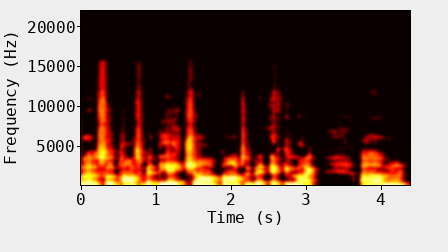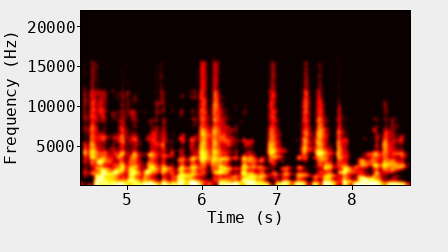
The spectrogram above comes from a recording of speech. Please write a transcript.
uh, sort of part of it, the HR part of it, if you like. Um, so I really, I really think about those two elements of it. There's the sort of technology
